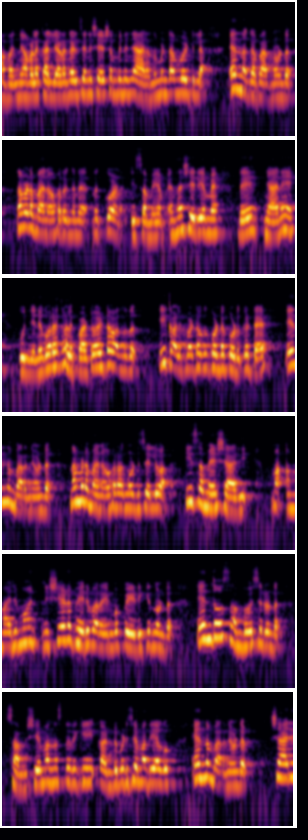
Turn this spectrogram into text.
അവൻ അവളെ കല്യാണം കഴിച്ചതിന് ശേഷം പിന്നെ ഞാനൊന്നും മിണ്ടാൻ പോയിട്ടില്ല എന്നൊക്കെ പറഞ്ഞുകൊണ്ട് നമ്മുടെ മനോഹർ ഇങ്ങനെ നിൽക്കുവാണ് ഈ സമയം. എന്നാൽ ശരിയമ്മേ. ദേ ഞാനേ കുഞ്ഞിന് കുറേ കളിപ്പാട്ടുമായിട്ടാണ് വന്നത്. ഈ കളിപ്പാട്ടമൊക്കെ കൊണ്ട് കൊടുക്കട്ടെ എന്നും പറഞ്ഞുകൊണ്ട് നമ്മുടെ മനോഹർ അങ്ങോട്ട് ചെല്ലുക ഈ സമയം ശാരി. മരുമോൻ നിഷയുടെ പേര് പറയുമ്പോൾ പേടിക്കുന്നുണ്ട്. എന്തോ സംഭവിച്ചിട്ടുണ്ട്. സംശയം വന്ന സ്ഥിതിക്ക് കണ്ടുപിടിച്ചേ മതിയാകും എന്നും പറഞ്ഞുകൊണ്ട് ശാരി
